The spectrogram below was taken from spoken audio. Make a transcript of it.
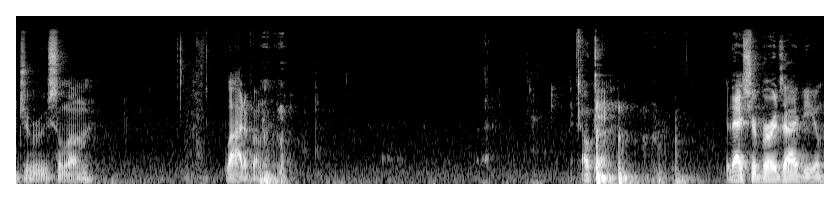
Jerusalem. A lot of them. Okay. But that's your bird's eye view.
